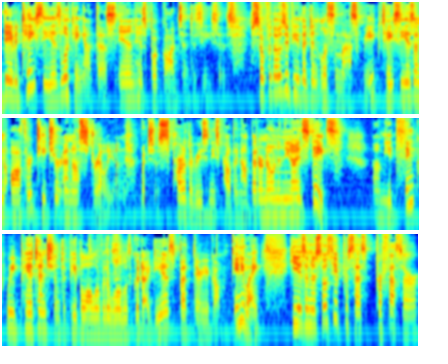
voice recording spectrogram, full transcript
David Tacey is looking at this in his book Gods and Diseases. So, for those of you that didn't listen last week, Tacey is an author, teacher, and Australian, which is part of the reason he's probably not better known in the United States. Um, you'd think we'd pay attention to people all over the world with good ideas, but there you go. Anyway, he is an associate professor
